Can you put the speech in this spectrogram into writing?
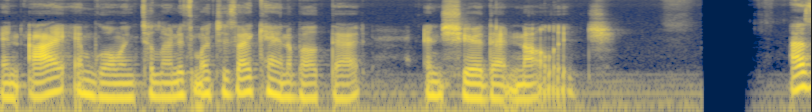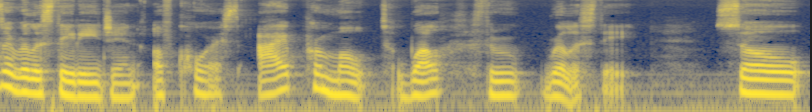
And I am going to learn as much as I can about that and share that knowledge. As a real estate agent, of course, I promote wealth through real estate. So,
